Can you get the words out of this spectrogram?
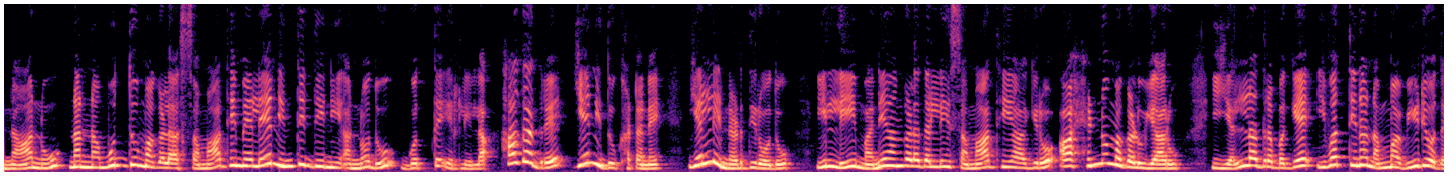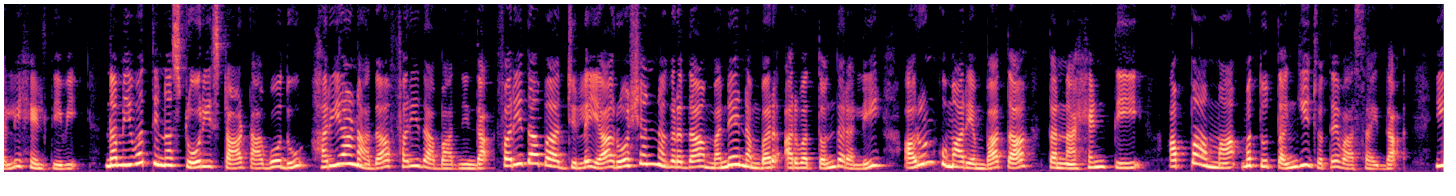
ನಾನು ನನ್ನ ಮುದ್ದು ಮಗಳ ಸಮಾಧಿ ಮೇಲೆ ನಿಂತಿದ್ದೀನಿ ಅನ್ನೋದು ಗೊತ್ತೇ ಇರಲಿಲ್ಲ. ಹಾಗಾದ್ರೆ ಏನಿದು ಘಟನೆ? ಎಲ್ಲಿ ನಡೆದಿರೋದು? ಇಲ್ಲಿ ಮನೆ ಅಂಗಳದಲ್ಲಿ ಸಮಾಧಿಯಾಗಿರೋ ಆ ಹೆಣ್ಣು ಮಗಳು ಯಾರು? ಈ ಎಲ್ಲದರ ಬಗ್ಗೆ ಇವತ್ತಿನ ನಮ್ಮ ವಿಡಿಯೋದಲ್ಲಿ ಹೇಳ್ತೀವಿ. ನಮ್ಮ ಇವತ್ತಿನ ಸ್ಟೋರಿ ಸ್ಟಾರ್ಟ್ ಆಗೋದು ಹರಿಯಾಣದ ಫರೀದಾಬಾದ್ನಿಂದ. ಫರೀದಾಬಾದ್ ಜಿಲ್ಲೆಯ ರೋಷನ್ ನಗರದ ಮನೆ ನಂಬರ್ ಅರವತ್ತೊಂದರಲ್ಲಿ ಅರುಣ್ ಕುಮಾರ್ ಎಂಬಾತ ತನ್ನ ಹೆಂಡತಿ ಅಪ್ಪ, ಅಮ್ಮ ಮತ್ತು ತಂಗಿ ಜೊತೆ ವಾಸ ಇದ್ದ. ಈ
